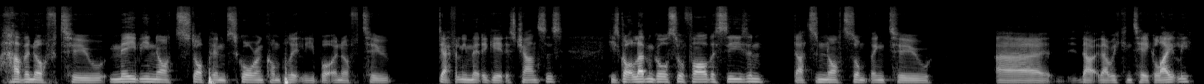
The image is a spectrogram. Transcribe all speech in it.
have enough to maybe not stop him scoring completely, but enough to definitely mitigate his chances. He's got 11 goals so far this season. That's not something to uh, that that we can take lightly,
